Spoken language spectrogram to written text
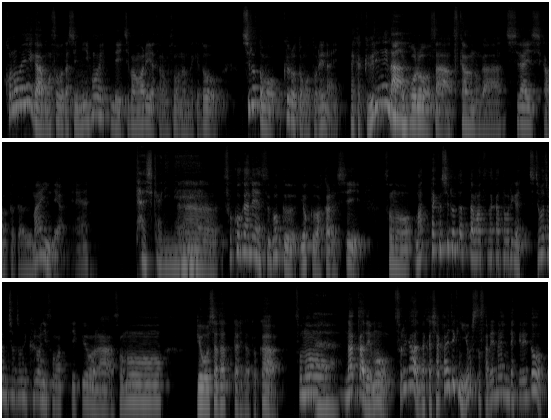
この映画もそうだし、日本で一番悪いやつらもそうなんだけど、白とも黒とも取れない、なんかグレーなところをさ、使うのが白石監督がうまいんだよね。確かにね。うん、そこがね、すごくよくわかるし、その全く白だった松坂桃李が徐々に徐々に黒に染まっていくような、その描写だったりだとか、その中でも、それがなんか社会的に良しとされないんだけれど、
